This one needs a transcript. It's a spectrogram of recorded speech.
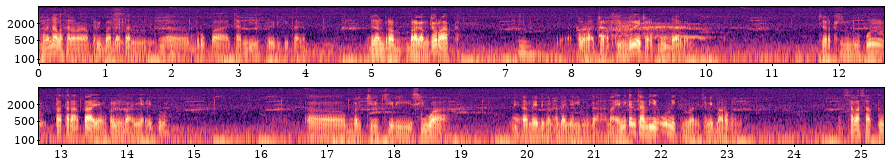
mengenal sarana peribadatan eh, berupa candi seperti di kita kan. Dengan ber- beragam corak. Hmm. kalau nggak corak Hindu ya corak Buddha kan corak Hindu pun rata-rata yang paling banyak itu eh, berciri-ciri siwa ditandai dengan adanya lingga. Nah ini kan candi yang unik sebenarnya candi Barong ini. Salah satu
